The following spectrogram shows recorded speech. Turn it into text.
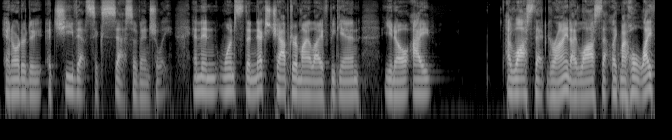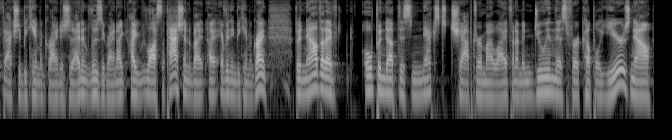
in order to achieve that success eventually. And then once the next chapter of my life began, you know, I I lost that grind. I lost that like my whole life actually became a grind. I didn't lose the grind. I, I lost the passion, but I, everything became a grind. But now that I've opened up this next chapter in my life and I've been doing this for a couple years now,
